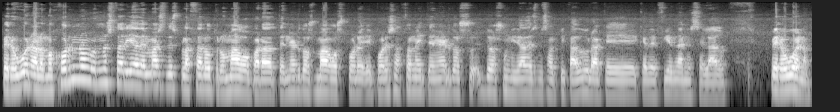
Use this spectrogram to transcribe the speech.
pero bueno, a lo mejor no, estaría de más desplazar otro mago para tener dos magos por, eh, esa zona y tener dos, unidades de salpicadura que, defiendan ese lado. Pero bueno,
